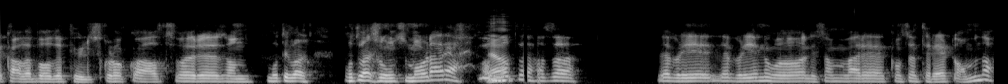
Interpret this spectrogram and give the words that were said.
jeg kaller både pulsklokk og alt for eh, sånn motiva motivasjonsmål der, jeg. Ja. Altså, det blir, det blir noe å liksom være konsentrert om, da.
